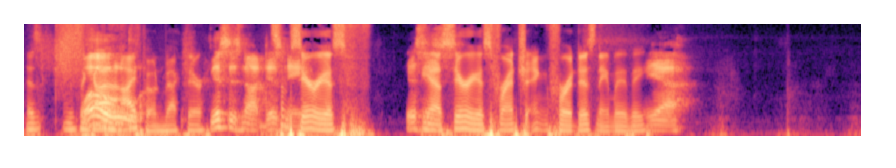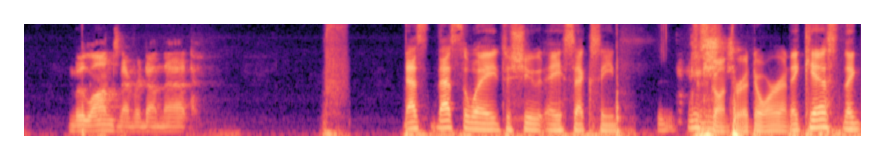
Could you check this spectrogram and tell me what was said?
There's, there's a guy on an iPhone back there. This is not Disney. Some Disney. serious, f- this yeah, is, serious Frenching for a Disney movie. Yeah. Mulan's never done that. That's that's the way to shoot a sex scene. Just going through a door and They kiss. They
